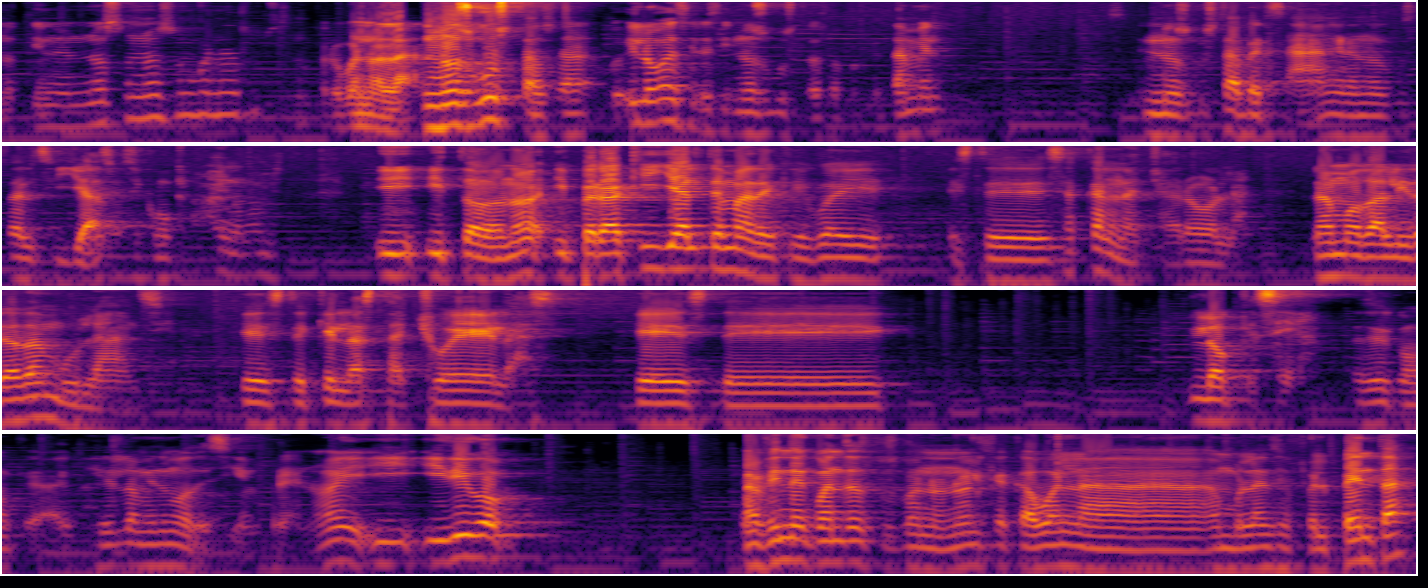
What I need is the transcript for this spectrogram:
no tienen, no son, no son buenas luchas. Pero bueno, nos gusta, o sea, y lo voy a decir así, nos gusta, o sea, porque también nos gusta ver sangre, nos gusta el sillazo, así como que, ay, no mames. Y, y todo, ¿no? Y pero aquí ya el tema de que, güey, este, sacan la charola la modalidad ambulancia, que, este, que las tachuelas, que este, lo que sea. Es como que es lo mismo de siempre, ¿no? Y, digo, a fin de cuentas, pues bueno, ¿no? El que acabó en la ambulancia fue el Penta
